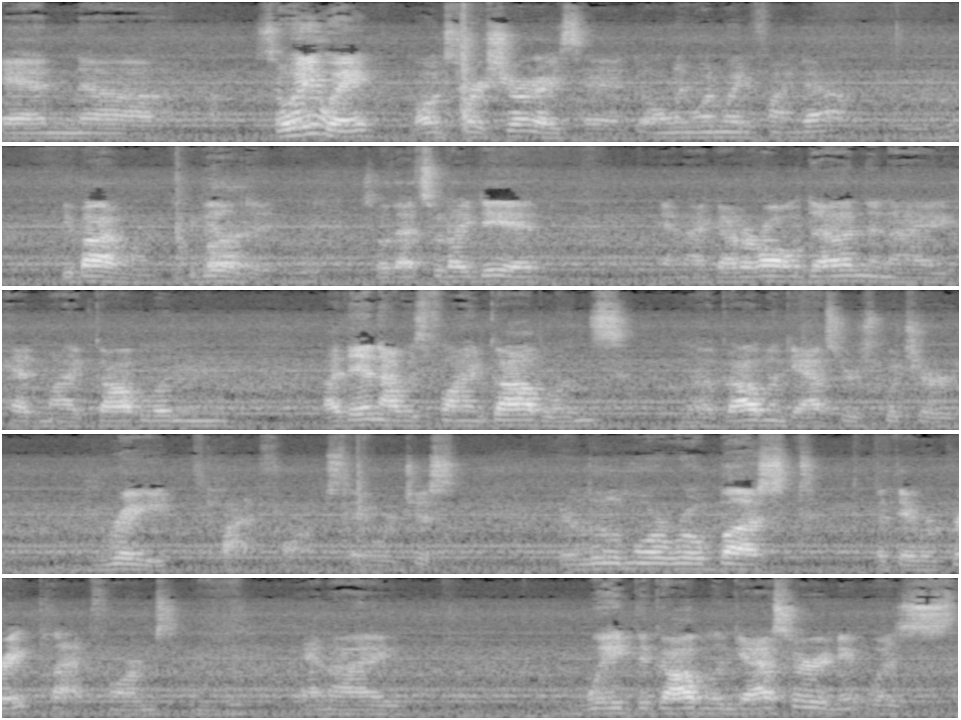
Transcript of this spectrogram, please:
And uh, so, anyway, long story short, I said only one way to find out: you buy one, you build it. So that's what I did, and I got her all done, and I had my Goblin By then, I was flying Goblins, uh, Goblin gassers, which are great platforms. They were just they're a little more robust, but they were great platforms. And I weighed the Goblin gasser, and it was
